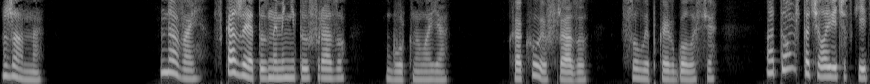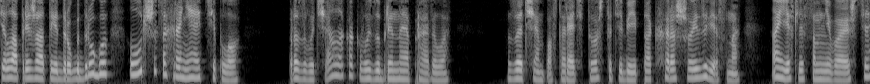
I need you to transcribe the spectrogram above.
«Жанна». «Давай, скажи эту знаменитую фразу», — буркнула я. «Какую фразу?» — с улыбкой в голосе. «О том, что человеческие тела, прижатые друг к другу, лучше сохраняют тепло». Прозвучало, как вызубренное правило. «Зачем повторять то, что тебе и так хорошо известно? А если сомневаешься,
